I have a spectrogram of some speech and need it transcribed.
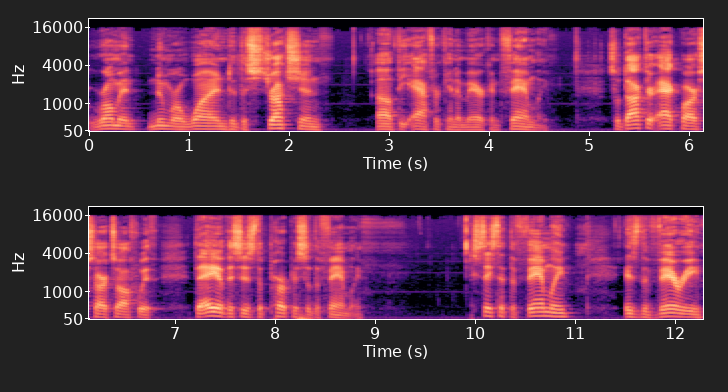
Roman numeral one, the destruction of the African American family. So Dr. Akbar starts off with the A of this is the purpose of the family. He states that the family is the very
